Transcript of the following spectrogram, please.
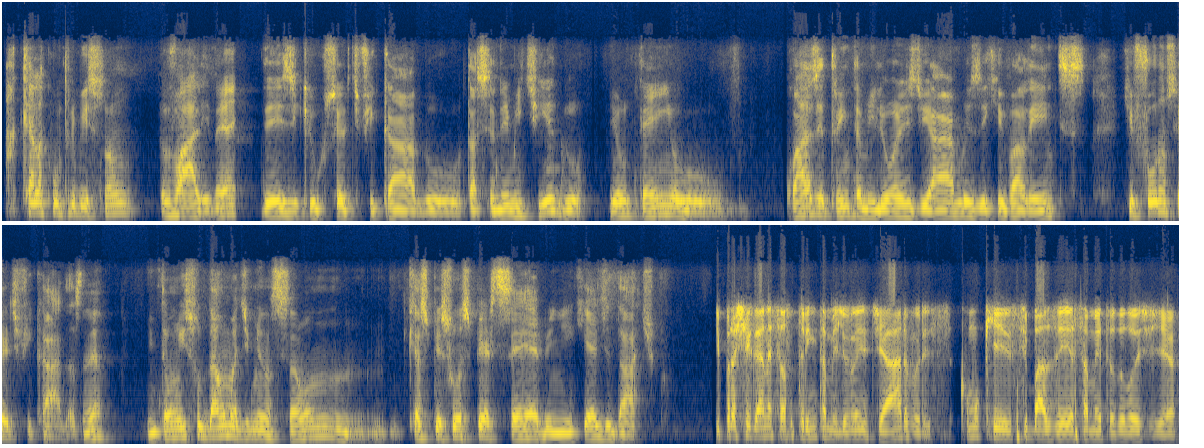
aquela contribuição vale, né? Desde que o certificado está sendo emitido, eu tenho quase 30 milhões de árvores equivalentes que foram certificadas, né? Então isso dá uma dimensão que as pessoas percebem e que é didático. E para chegar nessas 30 milhões de árvores, como que se baseia essa metodologia?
